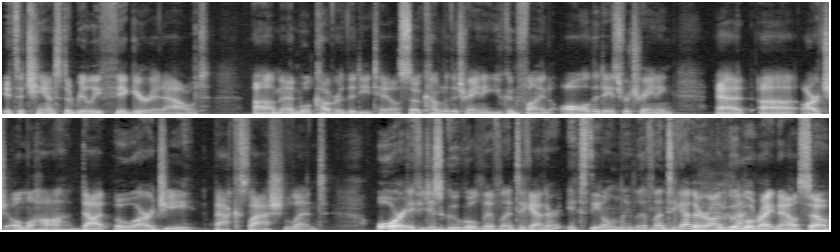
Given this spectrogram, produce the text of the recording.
It's a chance to really figure it out. Um, and we'll cover the details. So come to the training. You can find all the dates for training at uh, archomaha.org backslash Lent. Or if you just Google Live Lent Together, it's the only Live Lent Together on Google right now. So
